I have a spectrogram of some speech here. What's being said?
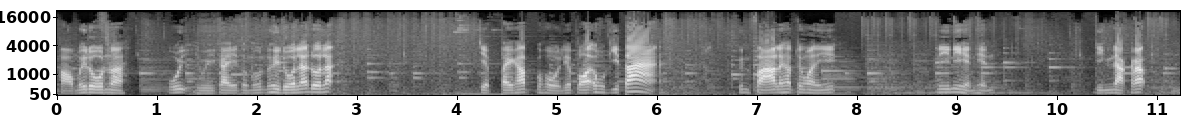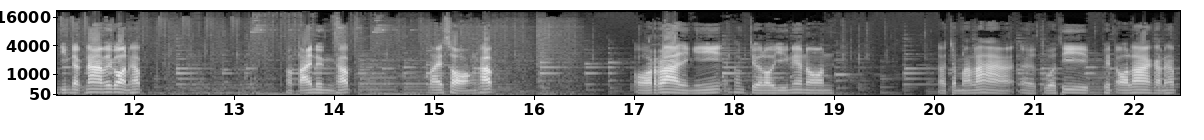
เผาไม่โดนว่ะ อุ้ยอยู่ไกลตรงนู้น เฮ้ยโดนแล้วโดนละ เจ็บไปครับ โอ้โหเรียบร้อย โอ้โหกีตาร์ขึ้นฟ้าเลยครับจังหวะนี้ นี่นี่เห็นเห็น ยิงดักครับ ยิงดักหน้าไว้ก่อนครับเอาตายหนึ่งครับ ตายสองครับ ออร่าอย่างนี้ต้องเจอเรายิงแน่นอน เราจะมาล่าเอ่อตัวที่เป็นออร่ากันนะครับ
